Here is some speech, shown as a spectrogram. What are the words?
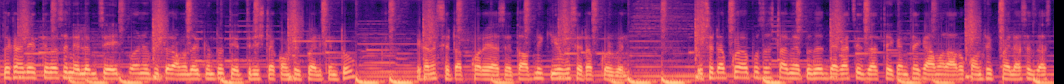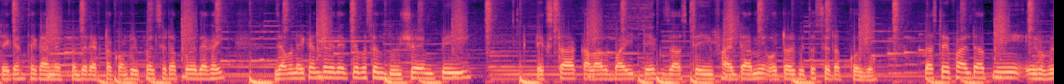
তো এখানে দেখতে পাচ্ছেন এলএমসি এইট পয়েন্টের ভিতরে আমাদের কিন্তু তেত্রিশটা কনফিগ ফাইল কিন্তু এখানে সেট আপ করে আছে। তো আপনি কীভাবে সেট আপ করবেন? তো সেট আপ করার প্রসেসটা আমি আপনাদের দেখাচ্ছি। জাস্ট এখান থেকে আমার আরও কনফিগ ফাইল আছে। জাস্ট এখান থেকে আমি আপনাদের একটা কনফিগ ফাইল সেট আপ করে দেখাই। যেমন এখান থেকে দেখতে পাচ্ছেন দুইশো MP extra colour by tech just এই ফাইলটা আমি ওটার ভিতর সেট আপ করব। জাস্ট এই ফাইলটা আপনি এইভাবে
